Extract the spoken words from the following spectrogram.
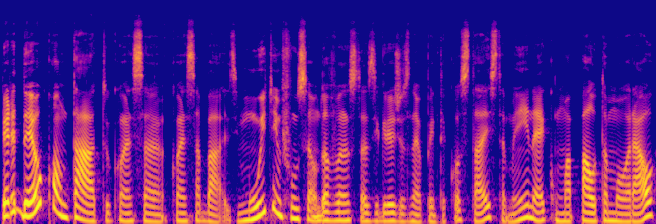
perdeu contato com essa, com essa base, muito em função do avanço das igrejas neopentecostais também, né, com uma pauta moral.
